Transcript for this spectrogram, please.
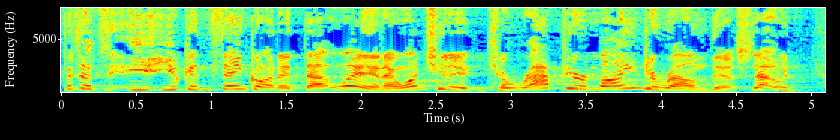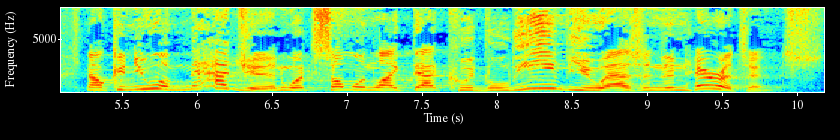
But that's, you can think on it that way. And I want you to, to wrap your mind around this. That would, now, can you imagine what someone like that could leave you as an inheritance?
